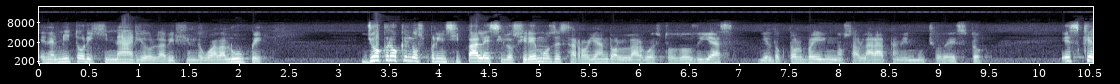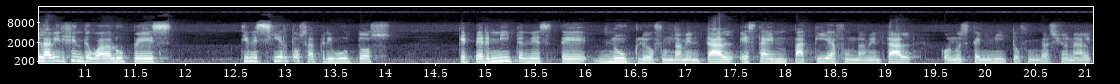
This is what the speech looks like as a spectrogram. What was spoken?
en el mito originario de la Virgen de Guadalupe, yo creo que los principales, y los iremos desarrollando a lo largo de estos dos días, y el doctor Brady nos hablará también mucho de esto, es que la Virgen de Guadalupe es, tiene ciertos atributos que permiten este núcleo fundamental, esta empatía fundamental con este mito fundacional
